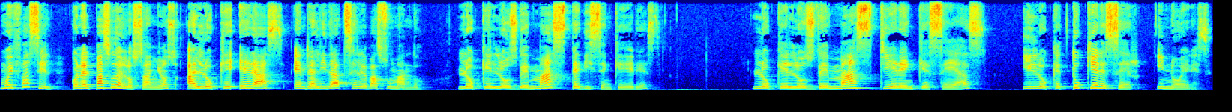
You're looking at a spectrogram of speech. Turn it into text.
Muy fácil, con el paso de los años, a lo que eras en realidad se le va sumando lo que los demás te dicen que eres, lo que los demás quieren que seas y lo que tú quieres ser y no eres.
